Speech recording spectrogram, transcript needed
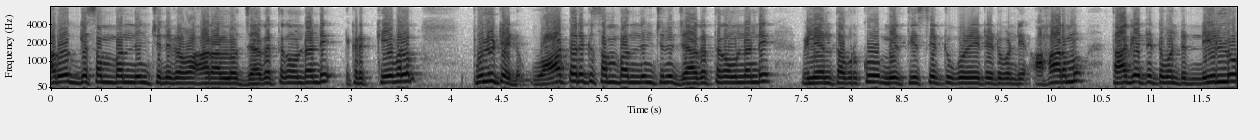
ఆరోగ్య సంబంధించిన వ్యవహారాల్లో జాగ్రత్తగా ఉండండి. ఇక్కడ కేవలం పొల్యూటెడ్ వాటర్కి సంబంధించిన జాగ్రత్తగా ఉండండి. వీలైనంత వరకు మీరు తీసుకునేటటువంటి ఆహారము తాగేటటువంటి నీళ్ళు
